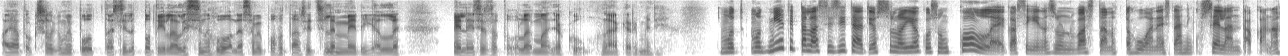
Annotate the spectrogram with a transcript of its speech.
ajatuksella, kun me puhuttaisiin sille potilaalle siinä huoneessa, me puhutaan sitten sille medialle, eli se satuu olemaan joku lääkärimedia. Mutta mut mietipä Lassi sitä, että jos sulla on joku sun kollega siinä sun vastaanottohuoneessa vähän niin kuin selän takana,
